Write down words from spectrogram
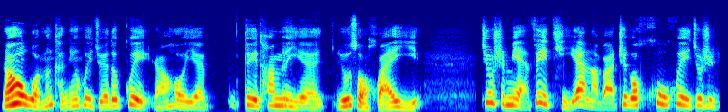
然后我们肯定会觉得贵，然后也对他们也有所怀疑，就是免费体验了吧？这个互惠就是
